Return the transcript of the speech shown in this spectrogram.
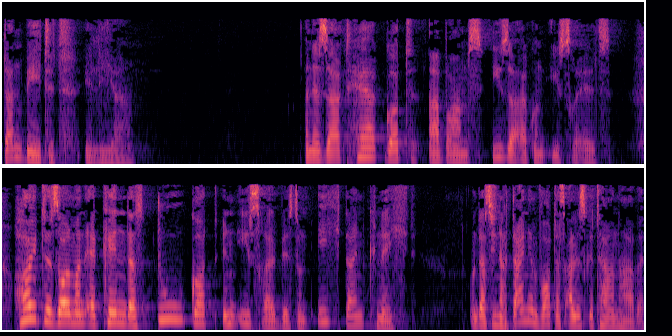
Dann betet Elia. Und er sagt, Herr Gott Abrahams, Isaak und Israels, heute soll man erkennen, dass du Gott in Israel bist und ich dein Knecht und dass ich nach deinem Wort das alles getan habe.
